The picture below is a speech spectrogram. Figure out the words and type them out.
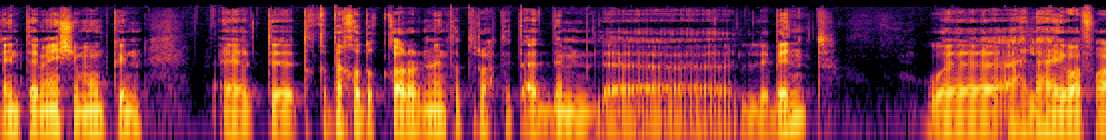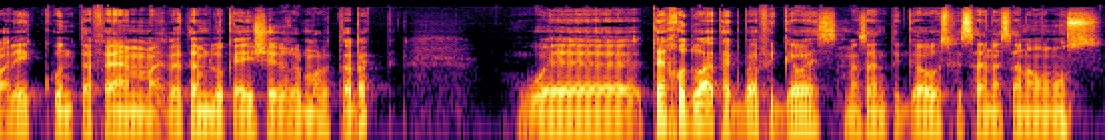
أنت ماشي ممكن آه، تاخد القرار إن أنت تروح تتقدم لبنت وأهلها يوافقوا عليك وأنت فاهم لا تملك أي شيء غير مرتبك وتاخد وقتك بقى في الجواز. مثلا تتجوز في سنة سنة ونص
